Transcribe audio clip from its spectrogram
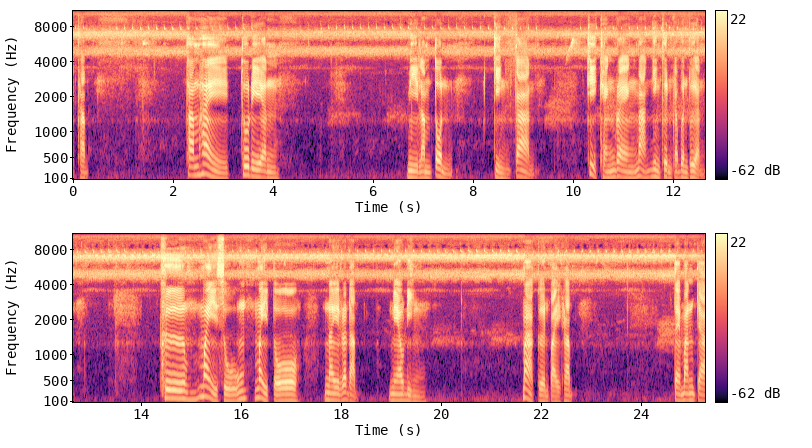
กครับทำให้ทุเรียน มีลำต้น กิ่งก้าน ที่แข็งแรงมากยิ่งขึ้นครับเพื่อนๆคือไม่สูงไม่โตในระดับ แนวดิ่ง มากเกินไปครับ แต่มันจะ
